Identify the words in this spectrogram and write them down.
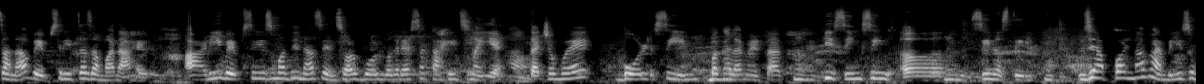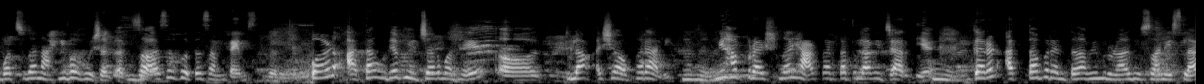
चा ना वेब सिरीजचा जमाना आहे आणि वेब सिरीजमध्ये ना सेन्सॉर बोर्ड वगैरे असं काहीच नाहीये. त्याच्यामुळे बोल्ड सीन बघायला मिळतात. किसिंग सीन. सीन असतील जे आपण ना फॅमिली सोबत सुद्धा नाही बघू शकत सो. असं होतं समटाइम्स. पण आता उद्या फ्युचरमध्ये अं, तुला अशी ऑफर आली. मी हा प्रश्न ह्या करता तुला विचारतेय. कारण आतापर्यंत आम्ही मृणाल दुसानीसला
